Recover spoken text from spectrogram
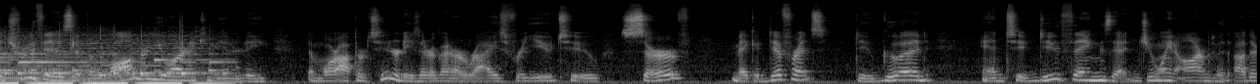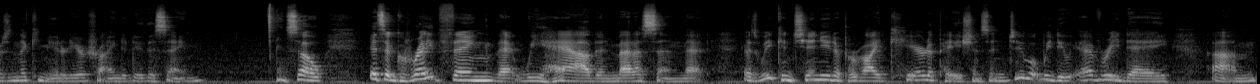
the truth is that the longer you are in a community, the more opportunities that are going to arise for you to serve make a difference, do good, and to do things that join arms with others in the community who are trying to do the same. And so it's a great thing that we have in medicine that as we continue to provide care to patients and do what we do every day, um,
